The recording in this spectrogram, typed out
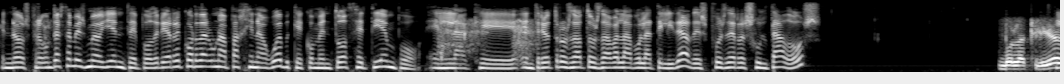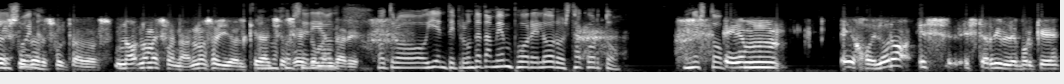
Nos pregunta este mismo oyente, ¿podría recordar una página web que comentó hace tiempo en la que, entre otros datos, daba la volatilidad después de resultados? Volatilidad después de resultados. No, no me suena. No soy yo el que ha hecho ese comentario. Otro oyente. Y pregunta también por el oro. Está corto. Un stop. Ejo, el oro es, terrible porque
